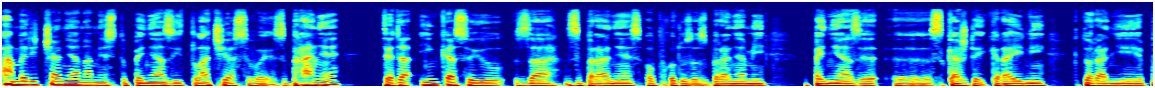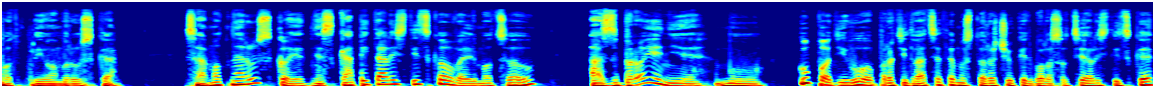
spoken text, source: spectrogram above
Američania namiesto peňazí tlačia svoje zbrane, teda inkasujú za zbranie z obchodu so zbraniami peniaze e, z každej krajiny, ktorá nie je pod vplyvom Ruska. Samotné Rusko je dnes kapitalistickou veľmocou a zbrojenie mu ku podivu oproti 20. storočiu, keď bolo socialistické,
